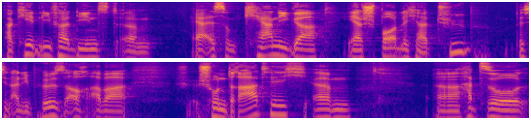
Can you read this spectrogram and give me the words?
Paketlieferdienst. Ähm, er ist so ein kerniger, eher sportlicher Typ, bisschen adipös auch, aber schon drahtig. Ähm, äh, hat so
